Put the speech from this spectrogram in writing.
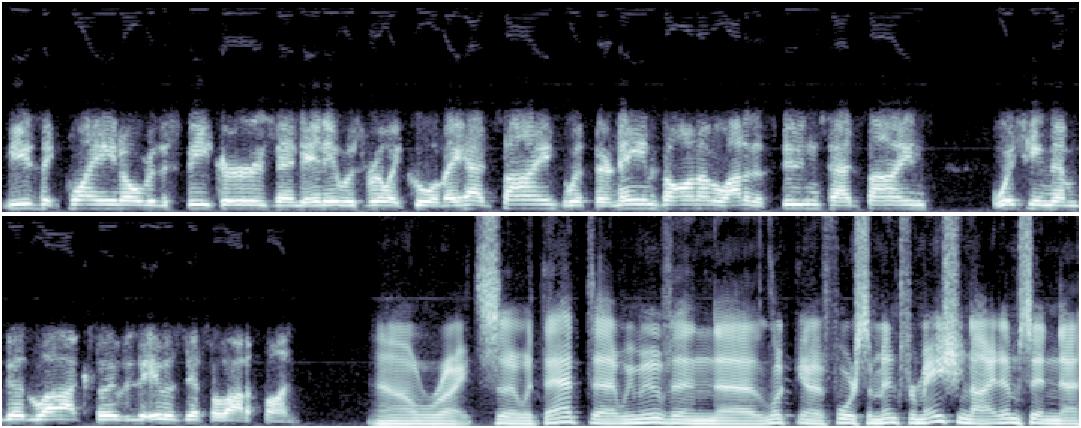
music playing over the speakers, and, and it was really cool. They had signs with their names on them. A lot of the students had signs wishing them good luck, so it was it was just a lot of fun. All right. So with that, uh, we move and uh, look uh, for some information items, and uh,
